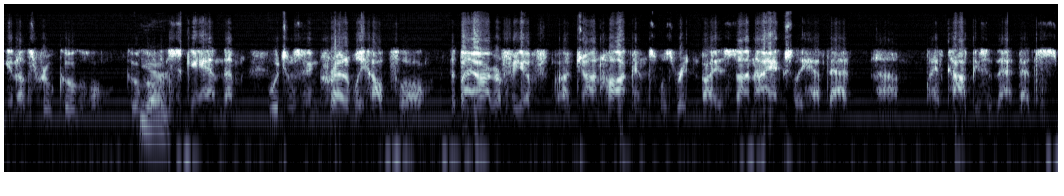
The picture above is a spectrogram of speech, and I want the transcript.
you know, through Google. Google Yeah. to scan them, which was incredibly helpful. The biography of uh, John Hawkins was written by his son. I actually have that. Um, I have copies of that. That's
